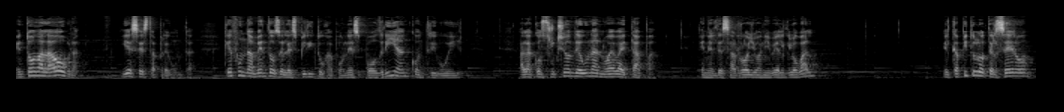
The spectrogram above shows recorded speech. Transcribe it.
en toda la obra, y es esta pregunta, ¿qué fundamentos del espíritu japonés podrían contribuir a la construcción de una nueva etapa en el desarrollo a nivel global? El capítulo tercero,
